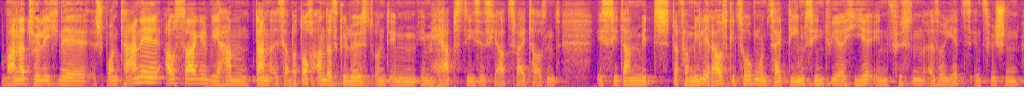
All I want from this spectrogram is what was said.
War natürlich eine spontane Aussage. Wir haben dann es aber doch anders gelöst und im, im Herbst dieses Jahr 2000 ist sie dann mit der Familie rausgezogen und seitdem sind wir hier in Füssen, also jetzt inzwischen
